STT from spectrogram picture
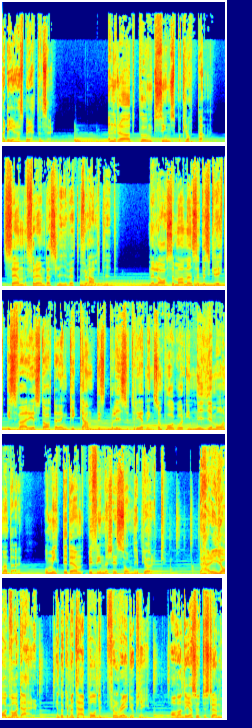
är deras berättelser. En röd punkt syns på kroppen. Sen förändras livet för alltid. När Lasermannen sätter skräck i Sverige startar en gigantisk polisutredning som pågår i nio månader. Och mitt i den befinner sig Sonny Björk. Det här är Jag var där. En dokumentärpodd från Radio Play. Av Andreas Utterström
